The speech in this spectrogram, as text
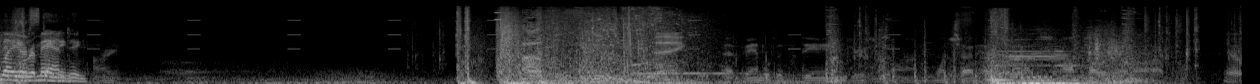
One enemy remaining. Alright. Dang. That Vandal's a dangerous one. One shot headshots. I'm powering up. Yep.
